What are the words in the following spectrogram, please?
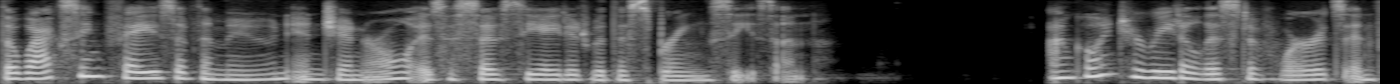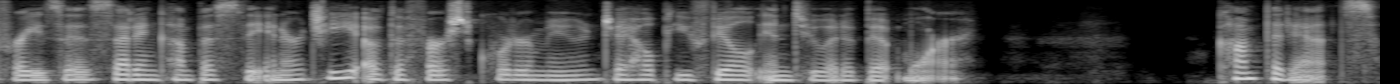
The waxing phase of the moon in general is associated with the spring season. I'm going to read a list of words and phrases that encompass the energy of the first quarter moon to help you feel into it a bit more. Confidence,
